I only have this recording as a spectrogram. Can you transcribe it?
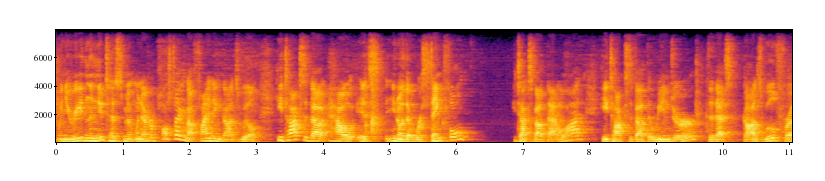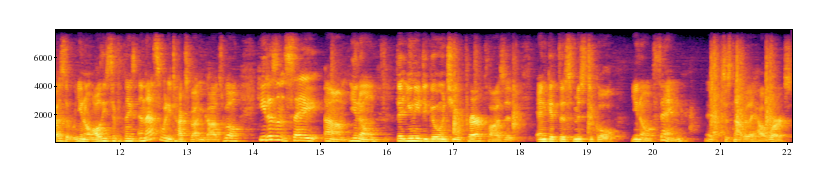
When you read in the New Testament, whenever Paul's talking about finding God's will, he talks about how it's you know that we're thankful he talks about that a lot. He talks about that we endure, that that's God's will for us, that, you know, all these different things. And that's what he talks about in God's will. He doesn't say, um, you know, that you need to go into your prayer closet and get this mystical, you know, thing. It's just not really how it works.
